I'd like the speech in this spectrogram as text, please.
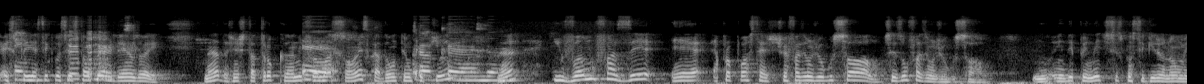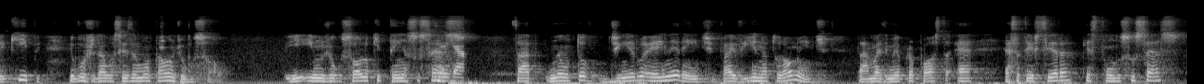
a experiência que vocês estão perdendo aí, né? Da gente estar tá trocando é. informações, é, cada um tem um trocando. pouquinho, né? E vamos fazer, é, a proposta é, a gente vai fazer um jogo solo. Vocês vão fazer um jogo solo independente se vocês conseguirem ou não uma equipe, eu vou ajudar vocês a montar um jogo solo. E, e um jogo solo que tenha sucesso. Legal. Sabe? Não tô, dinheiro é inerente, vai vir naturalmente. Tá? Mas a minha proposta é essa terceira questão do sucesso,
